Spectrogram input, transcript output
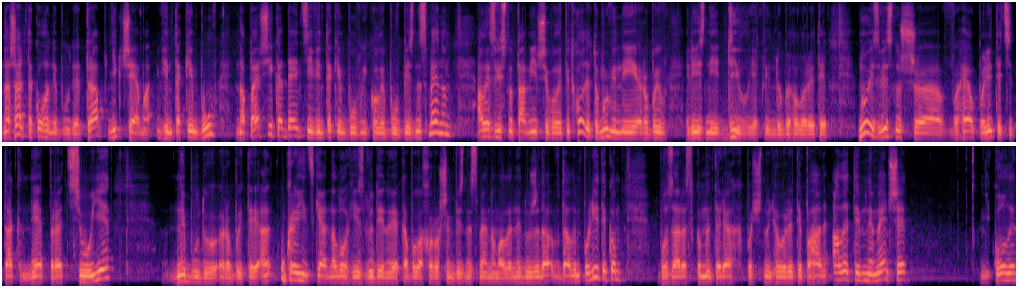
На жаль, такого не буде. Трамп нікчема. Він таким був на першій каденції. Він таким був і коли був бізнесменом. Але звісно, там інші були підходи, тому він і робив різні діл, як він любить говорити. Ну і звісно ж, в геополітиці так не працює. Не буду робити українські аналогії з людиною, яка була хорошим бізнесменом, але не дуже да- вдалим політиком, бо зараз в коментарях почнуть говорити погане. Але тим не менше, ніколи,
